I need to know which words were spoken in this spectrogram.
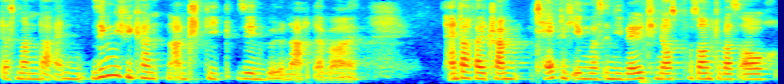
dass man da einen signifikanten Anstieg sehen würde nach der Wahl. Einfach weil Trump täglich irgendwas in die Welt hinaus posaunte, was auch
